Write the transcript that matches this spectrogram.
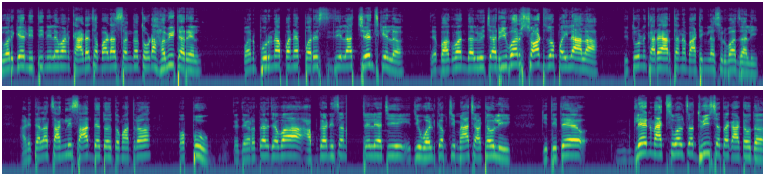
स्वर्गीय नितीन निलेवान खाड्याचा बाडा संघ थोडा हवी ठरेल. पण पूर्णपणे परिस्थितीला चेंज केलं ते भगवान दलवीच्या रिव्हर्स शॉट जो पहिला आला तिथून खऱ्या अर्थानं बॅटिंगला सुरुवात झाली. आणि त्याला चांगली साथ देतोय तो मात्र पप्पू. खरं तर जेव्हा अफगाणिस्तान ऑस्ट्रेलियाची जी वर्ल्ड कपची मॅच आठवली की तिथे ग्लेन मॅक्सवेलचं द्विशतक आठवतं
